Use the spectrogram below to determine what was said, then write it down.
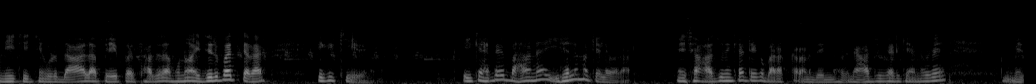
නීතිඥයෙකුට දාලා පේපර්ස් හදලා මොනවා ඉදිරිපත් කරත් ඒක කියවෙනවා. ඒක හැබැයි භාවනා ඉහළම කෙලවරක්. ඒ නිසා ආධුනිකයට ඒක බරක් කරන්න දෙන්න ඕනේ. ආධුනිකයට කියන්නේ මේ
